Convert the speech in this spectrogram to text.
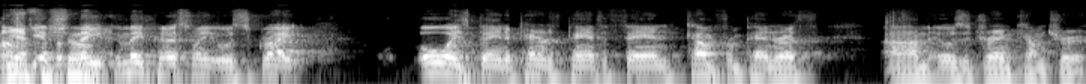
yeah, um, yeah, for sure. me, for me personally, it was great. Always been a Penrith Panther fan. Come from Penrith. Um, it was a dream come true.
